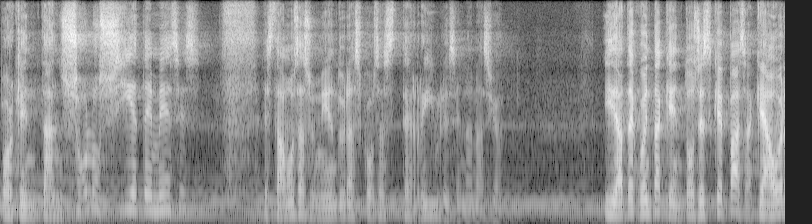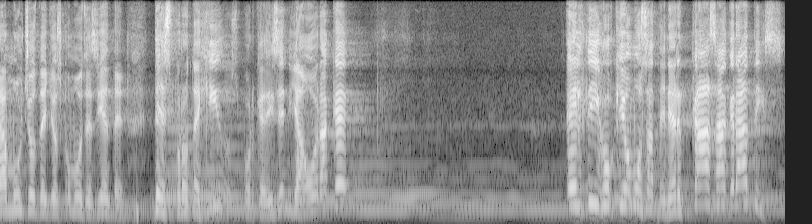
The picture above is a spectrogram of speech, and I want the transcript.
porque en tan solo siete meses estamos asumiendo unas cosas terribles en la nación. Y date cuenta que entonces, ¿qué pasa? Que ahora muchos de ellos, ¿cómo se sienten? Desprotegidos, porque dicen, ¿y ahora qué? Él dijo que íbamos a tener casa gratis.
